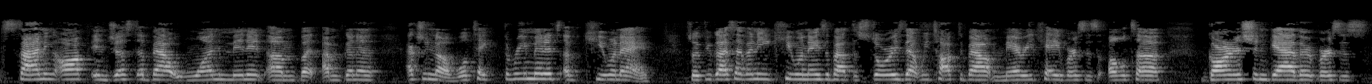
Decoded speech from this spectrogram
signing off in just about one minute. Um, but I'm gonna actually no, we'll take three minutes of Q and A. So if you guys have any Q and A's about the stories that we talked about, Mary Kay versus Ulta, Garnish and Gather versus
